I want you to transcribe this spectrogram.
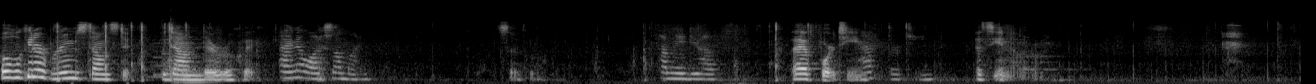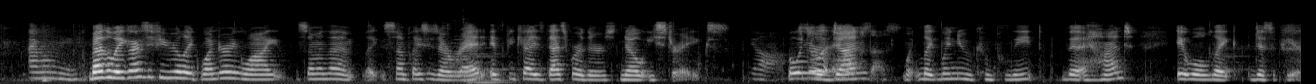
Oh, look at our rooms downstairs, down there, real quick. I know, I saw mine. So cool. How many do you have? I have 14. I have 13. Let's see another one. I'm only. By the way, guys, if you were like wondering why some of them, like some places are red, it's because that's where there's no Easter eggs. Yeah. But when So you're done, helps us. when- like when you complete the hunt, it will like disappear.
